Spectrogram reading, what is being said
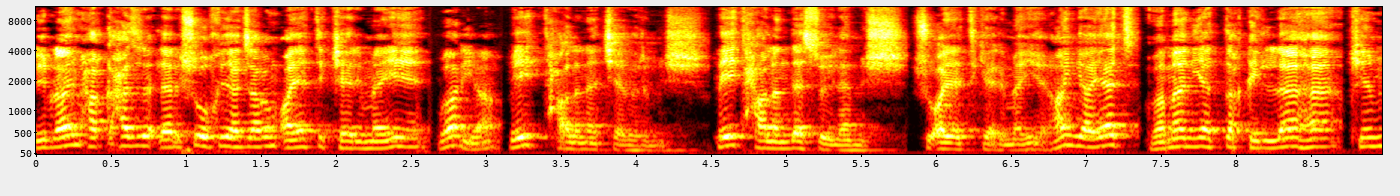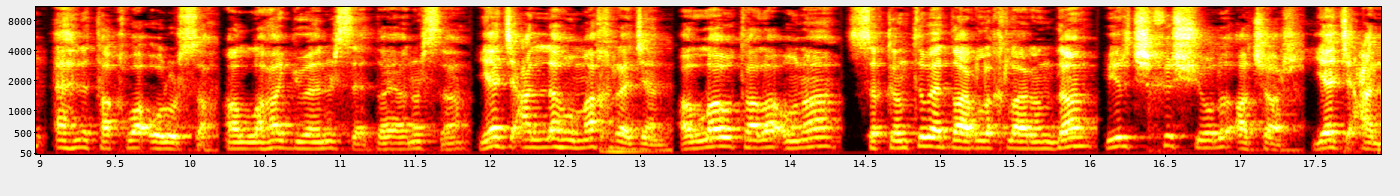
İbrahim Hakkı Hazretleri şu okuyacağım ayeti kerimeyi var ya beyt haline çevirmiş. Beyt halinde söylemiş şu ayeti kerimeyi. Hangi ayet? Ve men yettakillaha kim ehli takva olursa, Allah'a güvenirse, dayanırsa yec'al lehu mahrecen. Allahu Teala ona sıkıntı ve darlıklarından bir çıkış yolu açar. Yec'al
